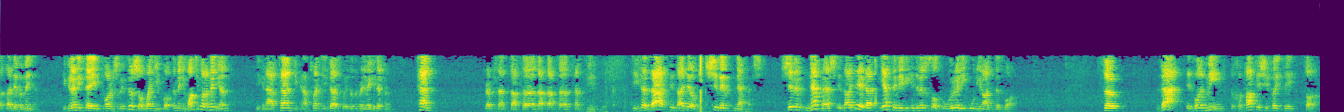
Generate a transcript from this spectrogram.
That's the idea of a minyan. You can only say Dvarim Shabbat when you've got a minyan. Once you've got a minyan, you can have 10, you can have 20, 30, but it doesn't really make a difference. 10 represents that, uh, that, that uh, sense of unity. So he says that is the idea of Shivim Nefesh. Shivim Nefesh is the idea that, yes, they may be individual souls, but we're really all united as one. So, that is what it means, the Chafati Shifayte Sola.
